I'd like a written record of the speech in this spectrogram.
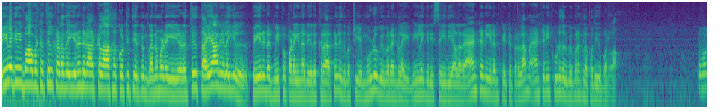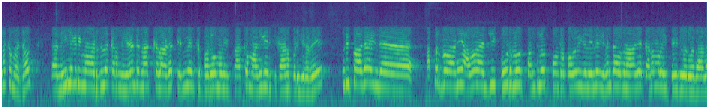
நீலகிரி மாவட்டத்தில் கடந்த இரண்டு நாட்களாக கொட்டி தீர்க்கும் கனமழையை அடுத்து தயார் நிலையில் பேரிடர் மீட்பு படையினர் இருக்கிறார்கள். இது பற்றிய முழு விவரங்களை நீலகிரி செய்தியாளர் ஆண்டனியிடம் கேட்டு பெறலாம். ஆண்டனி கூடுதல் விவரங்களை பதிவு பண்ணலாம். வணக்கம் அசோக் நீலகிரி மாவட்டத்தில் கடந்த இரண்டு நாட்களாக தென்மேற்கு பருவமழை தாக்கம் அதிகரித்து காணப்படுகிறது. குறிப்பாக இந்த அப்பர் பவானி அவராஞ்சி கூடலூர் பந்தலூர் போன்ற பகுதிகளில் இரண்டாவது நாளாக கனமழை பெய்து வருவதால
